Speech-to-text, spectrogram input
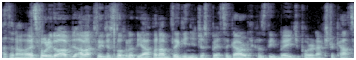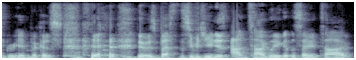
I don't know. It's funny though. I'm, I'm actually just looking at the app, and I'm thinking you're just bitter, Gareth, because they've made you put an extra category in because there was best of the Super Juniors and Tag League at the same time,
